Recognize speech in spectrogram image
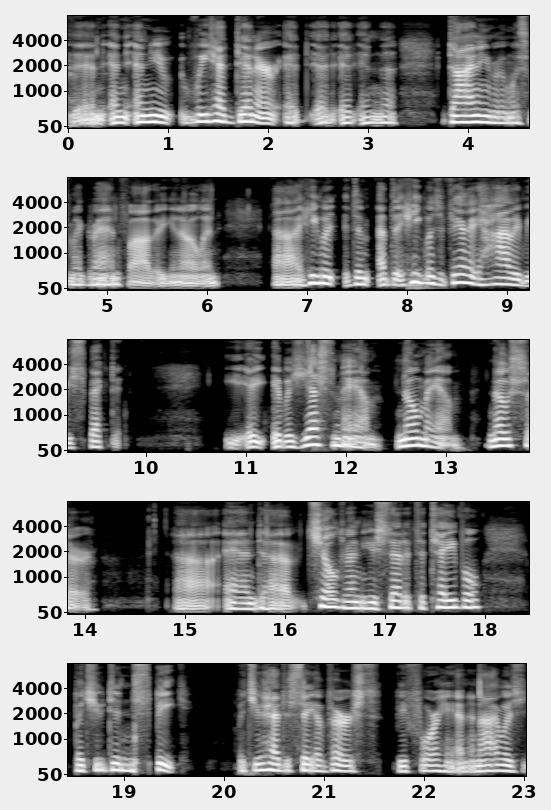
and, and and you we had dinner at, at, at in the dining room with my grandfather, you know, and uh, he was the, uh, the, he was very highly respected. It, it was yes, ma'am, no, ma'am, no, sir. Uh, and uh, children, you sat at the table, but you didn't speak. But you had to say a verse beforehand. And I was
